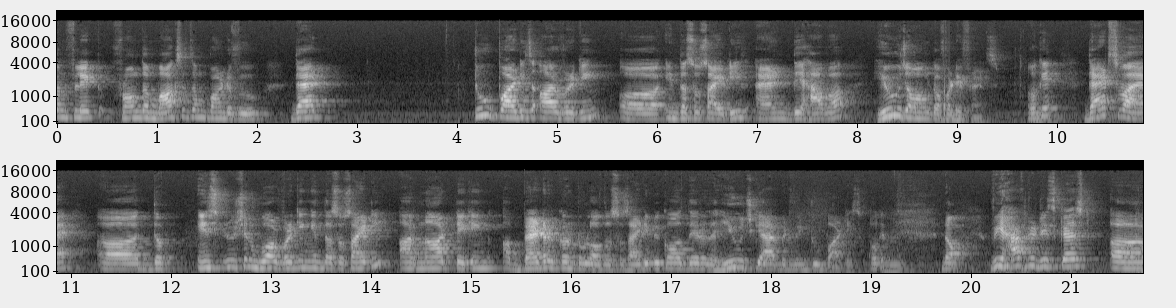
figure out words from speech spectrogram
conflict from the marxism point of view that two parties are working uh, in the societies and they have a huge amount of a difference. Okay? That's why uh, the institution who are working in the society are not taking a better control of the society because there is a huge gap between two parties okay? Mhm. now we have to discuss uh,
